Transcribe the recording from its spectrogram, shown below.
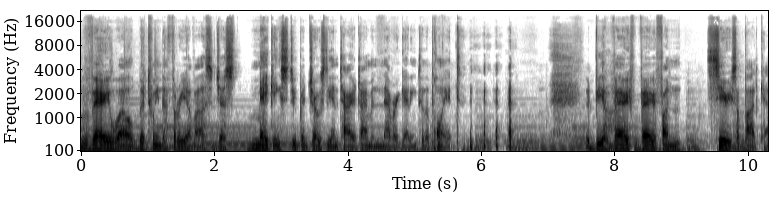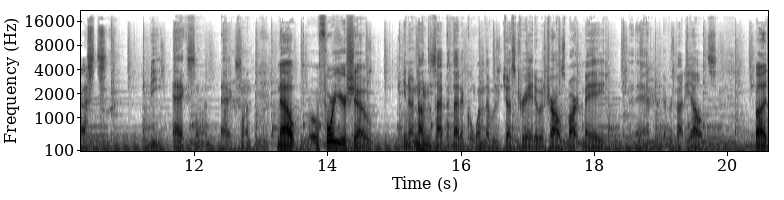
very well between the three of us, just making stupid jokes the entire time and never getting to the point. It'd be a very very fun series of podcasts. Be excellent, excellent. Now, for your show, you know, not Mhm. this hypothetical one that we've just created with Charles Martinet and everybody else, but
